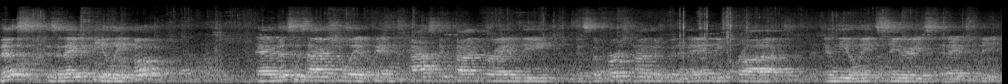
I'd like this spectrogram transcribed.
This is an HP EliteBook, and this is actually a fantastic time for AMD. It's the first time there's been an AMD product in the Elite series at HP.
